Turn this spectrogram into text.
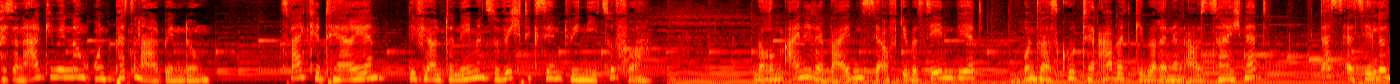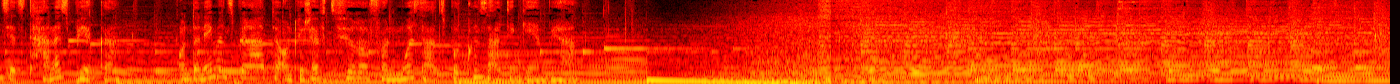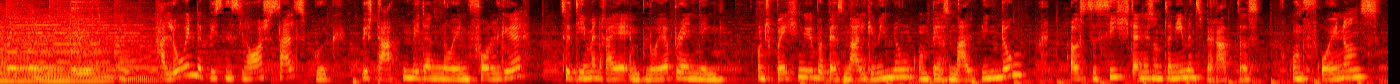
Personalgewinnung und Personalbindung. Zwei Kriterien, die für Unternehmen so wichtig sind wie nie zuvor. Warum eine der beiden sehr oft übersehen wird und was gute Arbeitgeberinnen auszeichnet, das erzählt uns jetzt Hannes Pirker, Unternehmensberater und Geschäftsführer von Moore Salzburg Consulting GmbH. Business Lounge Salzburg. Wir starten mit einer neuen Folge zur Themenreihe Employer Branding und sprechen über Personalgewinnung und Personalbindung aus der Sicht eines Unternehmensberaters und freuen uns,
